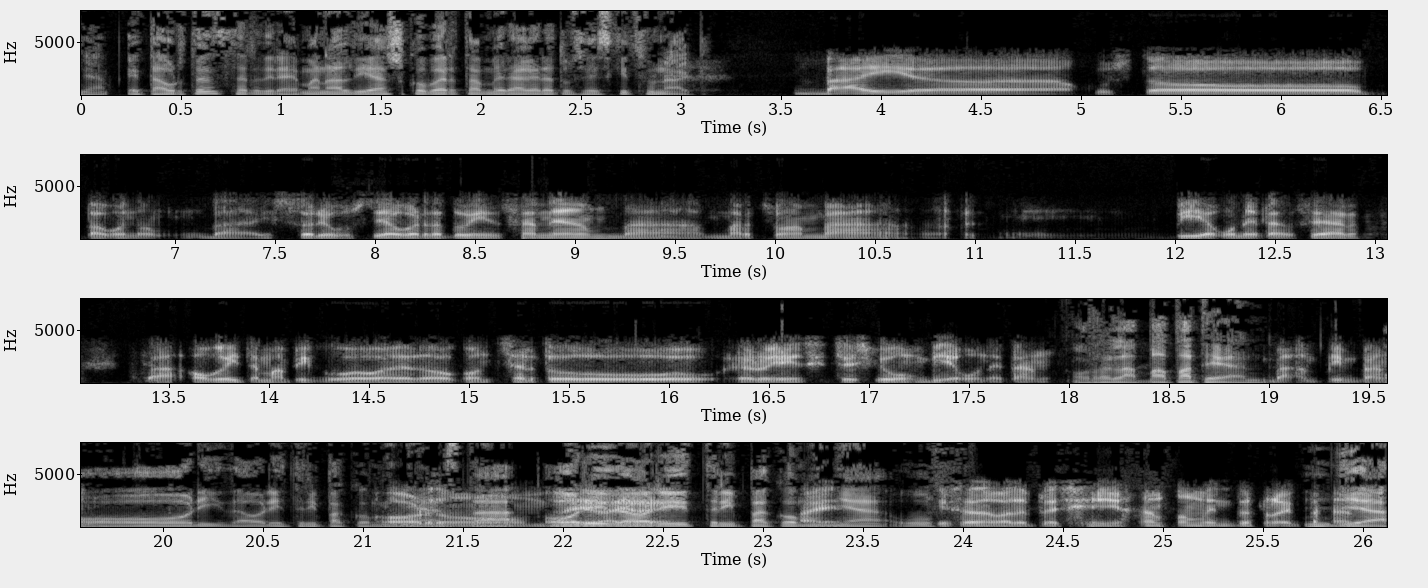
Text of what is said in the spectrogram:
ja. Eta urten zer dira, emanaldi asko bertan bera geratu zaizkitzunak? Bai, eh, justo, ba, bueno, ba, historia guztia gertatu egin zanean, ba, martxoan, ba, bi egunetan zehar, ba, hogeita mapiko edo kontzertu ero egin zitzaizkigun bi egunetan. Horrela, bapatean. Ba, pin pan. Hori da hori tripako mina, Ordu, ezta? bai, Hori bai, da bai. hori tripako Bai. mina. Uf, Izan dago depresioa momentu horretan. ja,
